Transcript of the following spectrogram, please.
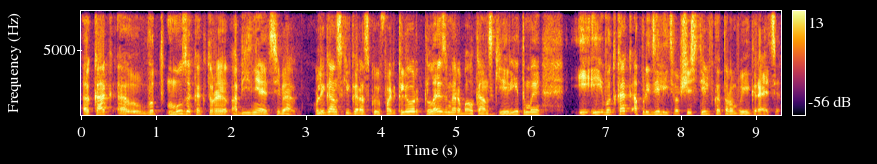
э, как э, вот музыка, которая объединяет себя хулиганский городской фольклор, клезмер, балканские ритмы. И, и вот как определить вообще стиль, в котором вы играете?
